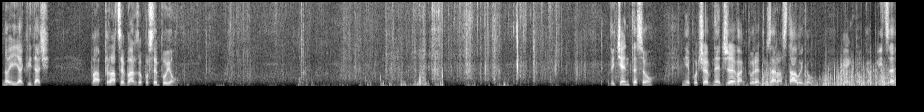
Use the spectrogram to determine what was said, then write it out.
No i jak widać, prace bardzo postępują. Wycięte są niepotrzebne drzewa, które tu zarastały tą piękną kaplicę.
